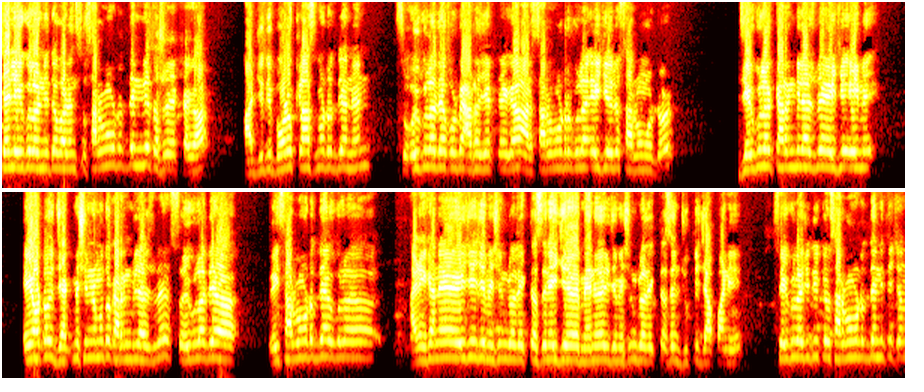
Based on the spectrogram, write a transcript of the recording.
চাইলে এগুলো নিতে পারেন। সো সার্ভো মোটর দিয়ে নিলে দশ হাজার টাকা। আর যদি বড় ক্লাস মোটর দিয়ে নেন সো ওইগুলো দেওয়া পড়বে আট হাজার টাকা। আর সার্ভো মোটরগুলো, এই যে হলো সার্ভো মোটর যেগুলোর কারেন্ট বিল আসবে, এই যে এই এই অটো জ্যাক মেশিনের মতো কারেন্ট বিল আসবে। তো এইগুলো দেওয়া এই সার্ভো মোটর দেওয়া ওগুলো, আর এখানে এই যে যে মেশিনগুলো দেখতেছেন, এই যে ম্যানুয়াল যে মেশিনগুলো দেখতেছেন, ঝুঁকি জাপানি সেইগুলো যদি কেউ সার্ভো মোটর দিয়ে নিতে চান,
